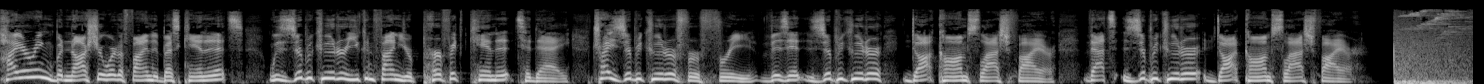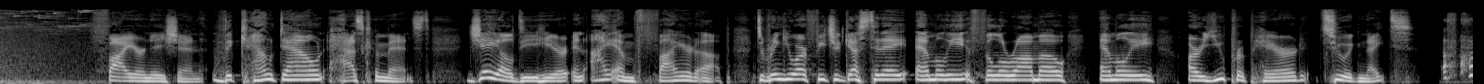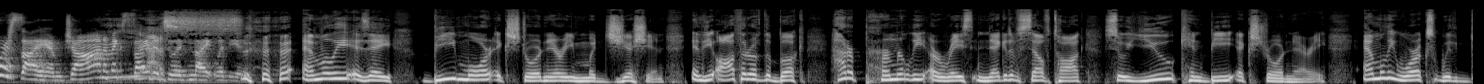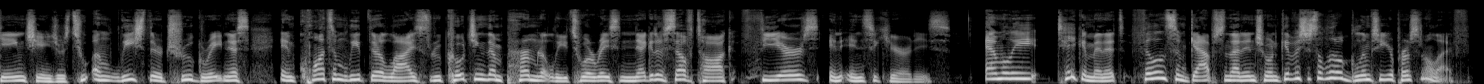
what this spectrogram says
Hiring but not sure where to find the best candidates? With ZipRecruiter, you can find your perfect candidate today. Try ZipRecruiter for free. Visit ziprecruiter.com slash fire. That's ziprecruiter.com slash fire. Fire Nation, the countdown has commenced. JLD here, and I am fired up to bring you our featured guest today, Emily Filloramo. Emily, are you prepared to ignite? Of course I am, John. I'm excited yes. to ignite with you. Emily is a Be More Extraordinary magician and the author of the book, How to Permanently Erase Negative Self-Talk So You Can Be Extraordinary. Emily works with game changers to unleash their true greatness and quantum leap their lives through coaching them permanently to erase negative self-talk, fears, and insecurities. Emily, take a minute, fill in some gaps in that intro and give us just a little glimpse of your personal life.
